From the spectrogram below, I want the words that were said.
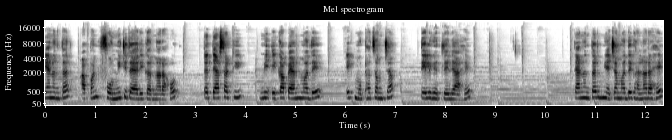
यानंतर आपण फोडणीची तयारी करणार आहोत. तर त्यासाठी मी एका पॅनमध्ये एक मोठा चमचा तेल घेतलेले आहे. त्यानंतर मी याच्यामध्ये घालणार आहे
